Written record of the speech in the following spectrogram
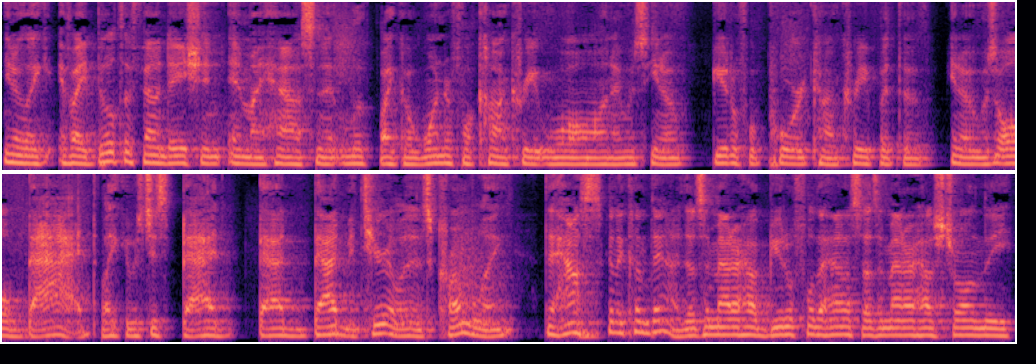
you know, like if I built a foundation in my house and it looked like a wonderful concrete wall and it was, you know, beautiful poured concrete, but the, you know, it was all bad, like it was just bad, bad, bad material and it's crumbling, the house is going to come down. It doesn't matter how beautiful the house, doesn't matter how strong the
